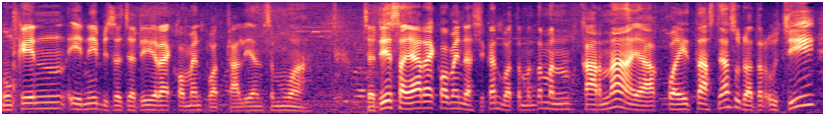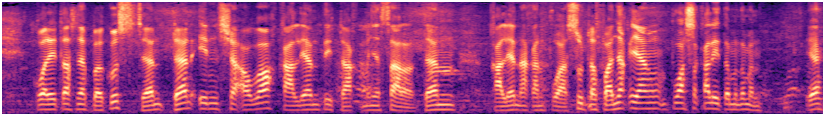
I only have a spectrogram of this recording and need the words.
mungkin ini bisa jadi rekomend buat kalian semua jadi saya rekomendasikan buat teman-teman karena ya kualitasnya sudah teruji, kualitasnya bagus dan dan insya Allah kalian tidak menyesal dan kalian akan puas. Sudah banyak yang puas sekali teman-teman. Ya,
